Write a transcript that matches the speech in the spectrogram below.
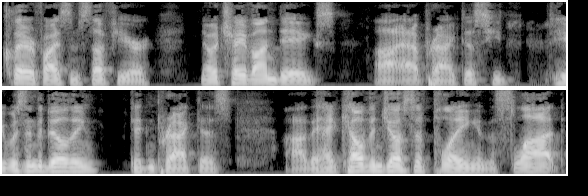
clarify some stuff here. No Trevon Diggs uh, at practice. He he was in the building, didn't practice. Uh, they had Kelvin Joseph playing in the slot,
